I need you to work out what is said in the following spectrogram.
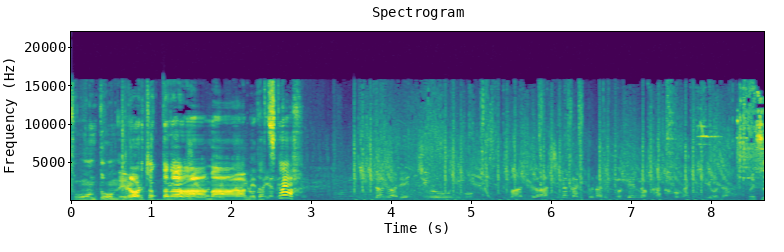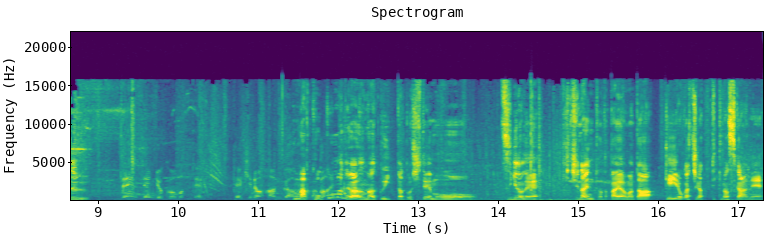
トントン狙われちゃったな。まあ目立つか。だが連中を追うにもまず足がかりとなる拠点の確保が必要だナイス全戦力を持って敵のハンガー。まあここまではうまくいったとしても次のね基地内の戦いはまた毛色が違ってきますからね。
